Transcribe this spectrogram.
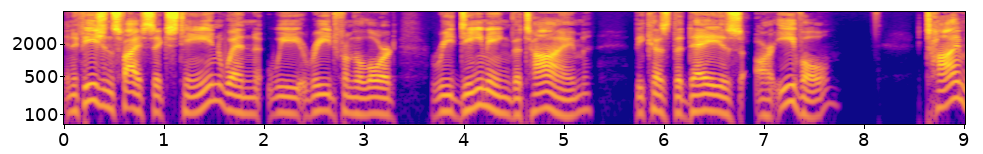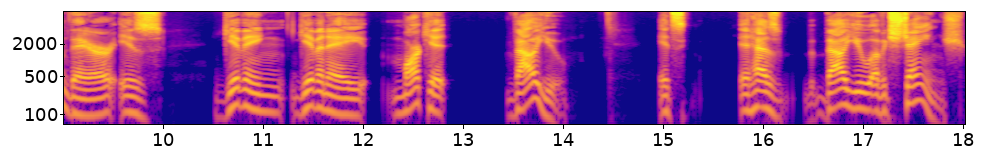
In Ephesians 5:16 when we read from the Lord redeeming the time because the days are evil, time there is giving given a market value. It's it has value of exchange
